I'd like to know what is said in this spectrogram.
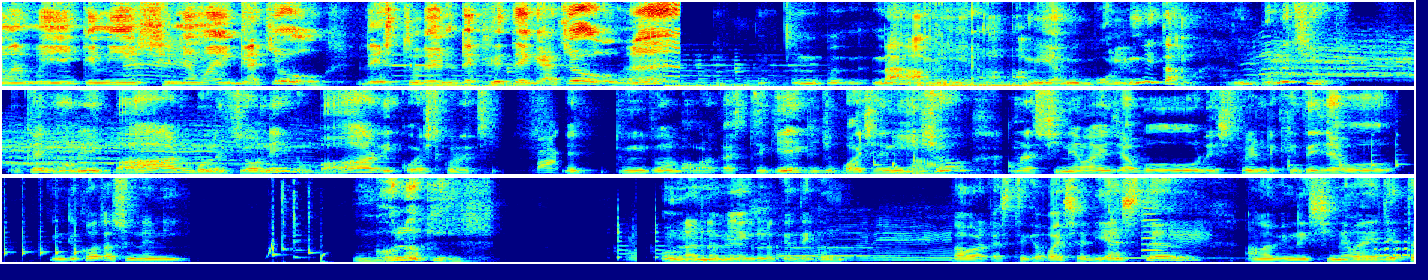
আমার মেয়েকে নিয়ে সিনেমায় গেছো? রেস্টুরেন্টে খেতে গেছো? হ্যাঁ? না, আমি আমি আমি বলিনি তা নয়, আমি বলেছি ওকে। ওকে আমি অনেকবার বলেছি, অনেকবার রিকোয়েস্ট করেছি যে তুমি তোমার বাবার কাছ থেকে কিছু পয়সা নিয়ে এসো আমরা সিনেমায় যাব রেস্টুরেন্টে খেতে যাব, কিন্তু কথা শুনেনি। বলো কি? অন্যান্য মেয়েগুলোকে দেখুন, বাবার কাছ থেকে পয়সা নিয়ে আসতো, আমাকে নিয়ে সিনেমায় যেত,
